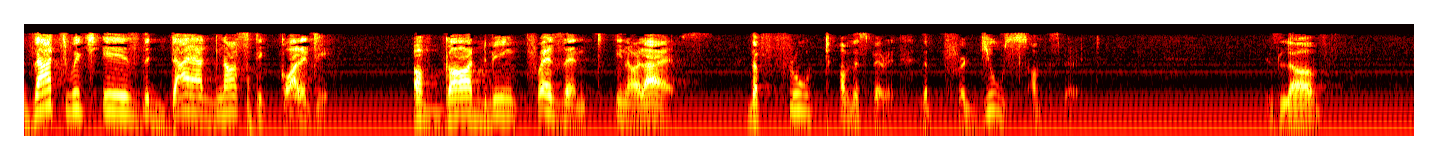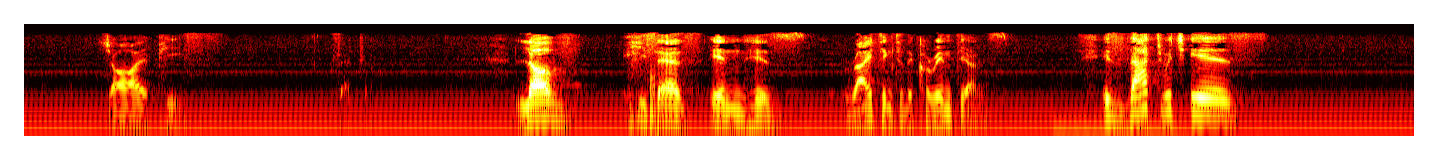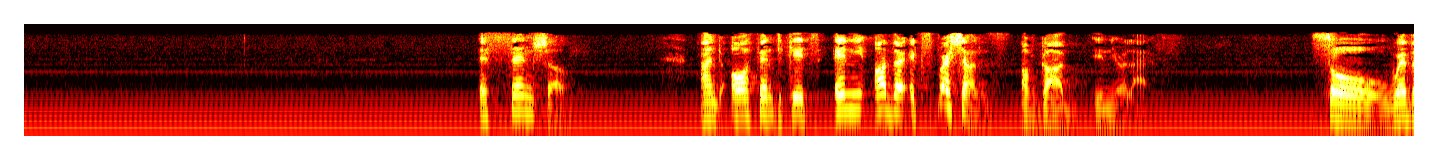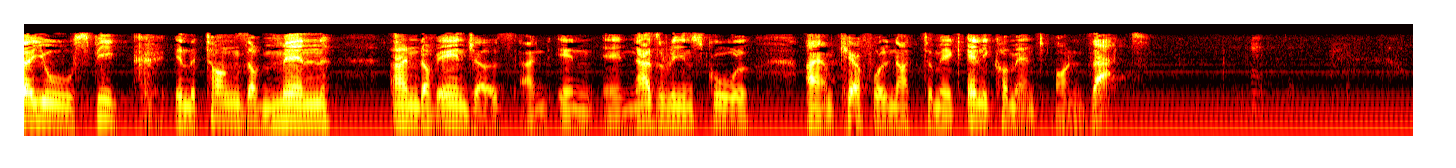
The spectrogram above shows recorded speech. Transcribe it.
that which is the diagnostic quality of God being present in our lives, the fruit of the Spirit, the produce of the Spirit, is love, joy, peace, etc. Love, he says in his writing to the Corinthians, is that which is essential and authenticates any other expressions of God in your life. So, whether you speak in the tongues of men and of angels, and in a Nazarene school, I am careful not to make any comment on that.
